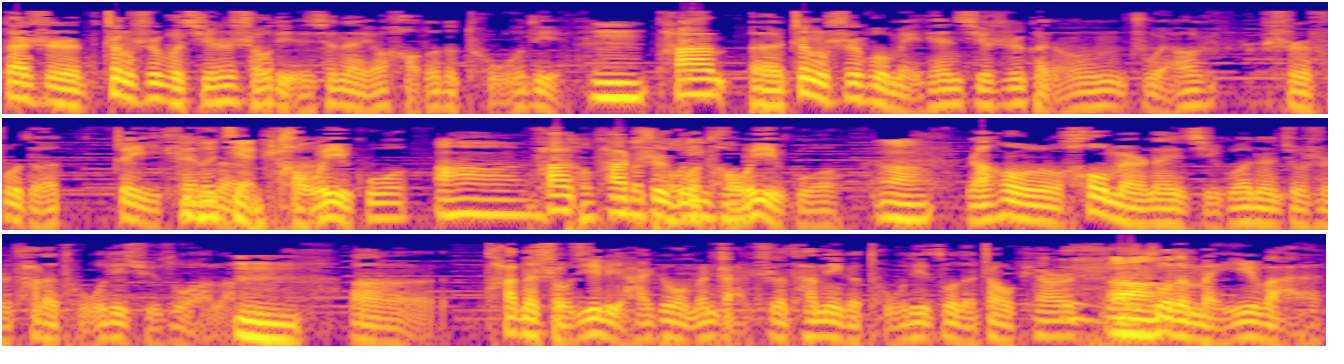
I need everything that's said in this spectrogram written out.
但是郑师傅其实手底下现在有好多的徒弟，嗯，他呃郑师傅每天其实可能主要是负责这一天的头一锅啊，他他制作头一锅，嗯，然后后面那几锅呢就是他的徒弟去做了，嗯，呃。他的手机里还给我们展示了他那个徒弟做的照片，做的每一碗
